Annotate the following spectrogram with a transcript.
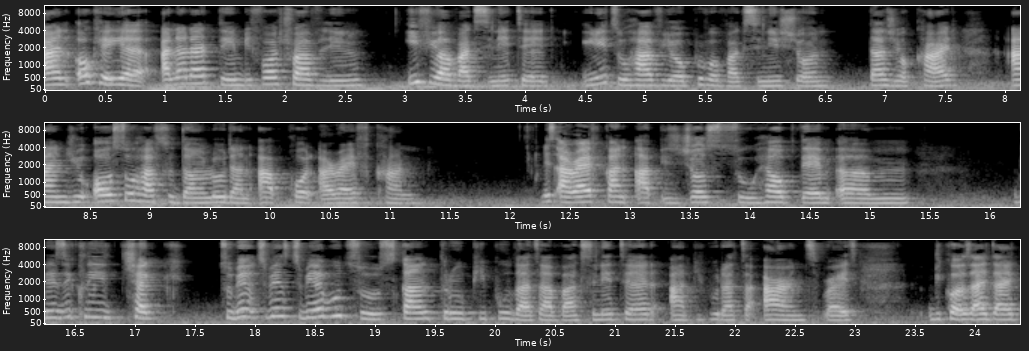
And okay yeah another thing before traveling if you are vaccinated you need to have your proof of vaccination that's your card and you also have to download an app called ArriveCan this ArriveCan app is just to help them um basically check to be, to be to be able to scan through people that are vaccinated and people that aren't right because I I,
